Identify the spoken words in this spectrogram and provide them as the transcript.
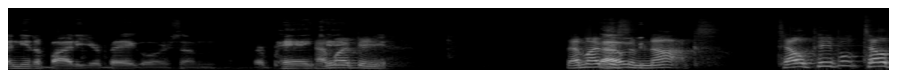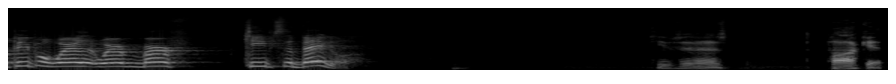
I need a bite of your bagel or something, or pancake." That might be. That might That be some be- knocks. Tell people. Tell people where where Murph keeps the bagel. keeps it in his pocket,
